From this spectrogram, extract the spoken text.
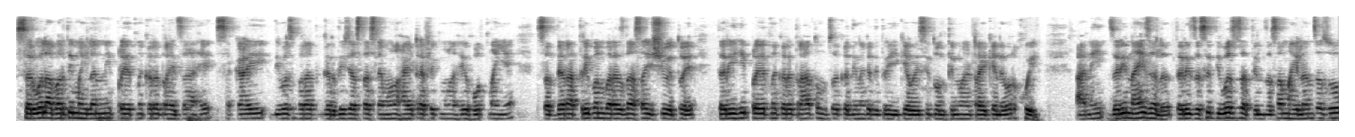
सर्व लाभार्थी महिलांनी प्रयत्न करत राहायचा आहे. सकाळी दिवसभरात गर्दी जास्त असल्यामुळं हाय ट्रॅफिकमुळे हे होत नाहीये. सध्या रात्री पण बऱ्याचदा असा इश्यू येतोय तरीही प्रयत्न करत राहा तुमचं कधी ना कधीतरी ई केवायसी दोन तीन वेळा ट्राय केल्यावर होईल. आणि जरी नाही झालं तरी जसे दिवस जातील जसा महिलांचा जो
